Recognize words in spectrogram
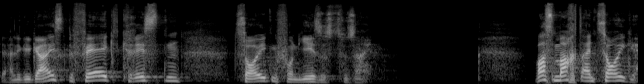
Der Heilige Geist befähigt Christen, Zeugen von Jesus zu sein. Was macht ein Zeuge?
